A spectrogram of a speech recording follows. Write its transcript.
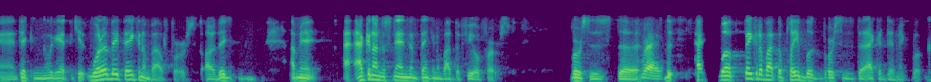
and taking a look at the kids, what are they thinking about first? Are they? I mean, I, I can understand them thinking about the field first versus the Right. The, well, thinking about the playbook versus the academic book.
